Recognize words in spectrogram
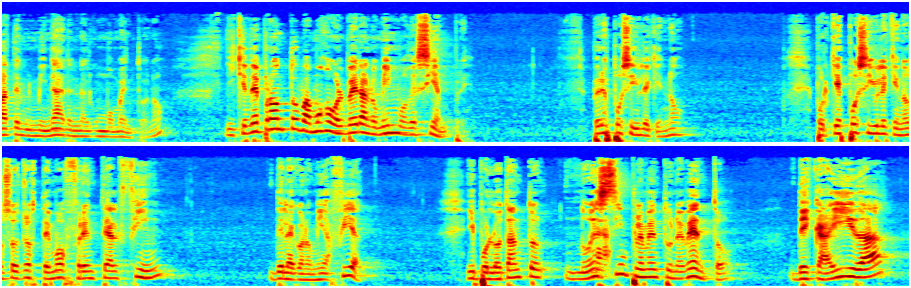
va a terminar en algún momento, ¿no? Y que de pronto vamos a volver a lo mismo de siempre. Pero es posible que no. Porque es posible que nosotros estemos frente al fin de la economía fiat. Y por lo tanto no es simplemente un evento de caída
